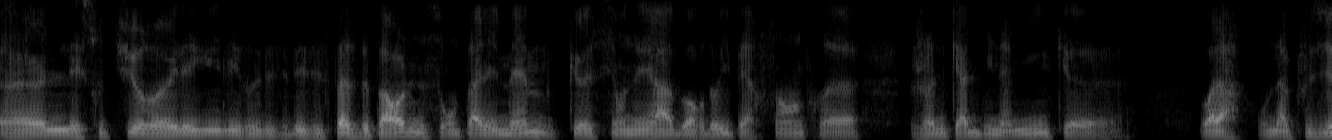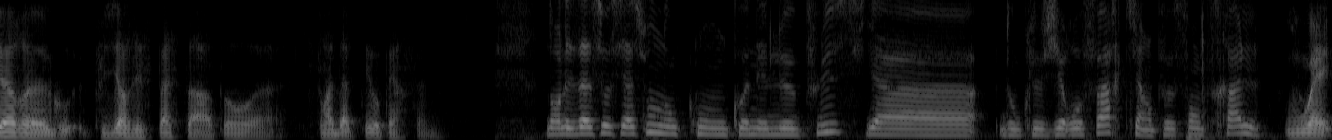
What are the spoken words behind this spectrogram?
euh, les structures et les, espaces de parole ne seront pas les mêmes que si on est à Bordeaux hypercentre, euh, jeune cadre dynamique. euh, voilà, on a plusieurs, euh, plusieurs espaces par rapport qui sont adaptés aux personnes. Dans les associations donc qu'on connaît le plus, il y a donc le Girophare qui est un peu central. Ouais,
